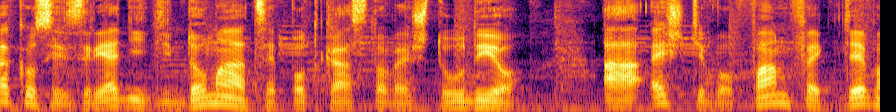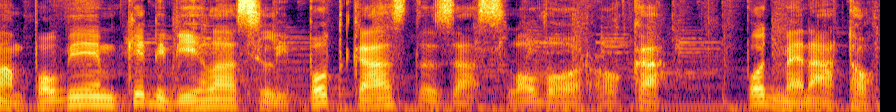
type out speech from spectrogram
ako si zriadiť domáce podcastové štúdio. A ešte vo fanfekte vám poviem, kedy vyhlásili podcast za slovo roka. Poďme na to.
